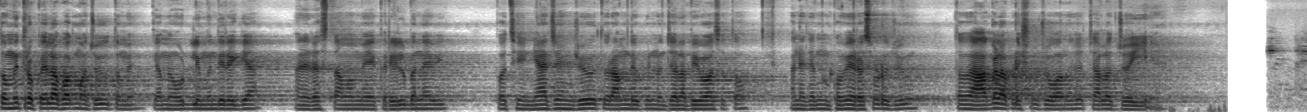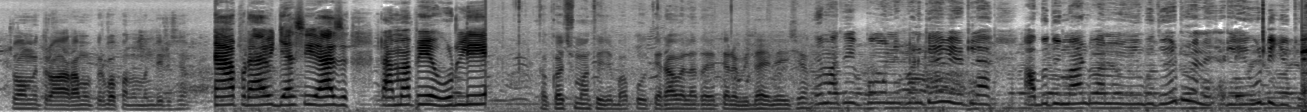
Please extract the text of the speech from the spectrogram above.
તો મિત્રો, પહેલા ભાગમાં જોયું તમે કે અમે ઓડલી મંદિરે ગયા અને રસ્તામાં મેં એક રીલ બનાવી. પછી ત્યાં જઈને જોયું તો રામદેવપીરનો જલાભિવાસ હતો અને તેમનું ભવ્ય રસોડું જોયું. તો હવે આગળ આપણે શું જોવાનું છે ચાલો જોઈએ. જો મિત્રો, આ રામપીર બાપાનું મંદિર છે. આપણે આવી ગયા છીએ આજ રામાપીર હુડલી તો કચ્છમાંથી જે બાપુ અત્યારે આવેલા હતા અત્યારે વિદાય લે છે. એમાંથી પવનની પણ કેવી એટલે આ બધું માંડવાનું એ બધું એટલું ને એટલે એ ઉડી ગયું હતું.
